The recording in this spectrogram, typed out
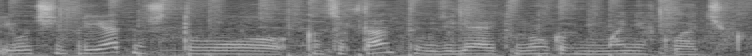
и очень приятно, что консультанты уделяют много внимания вкладчикам.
